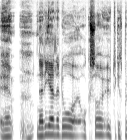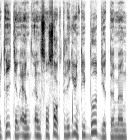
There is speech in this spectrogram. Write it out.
Eh, när det gäller då också utrikespolitiken, en, en sån sak, det ligger ju inte i budgeten men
